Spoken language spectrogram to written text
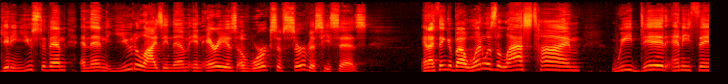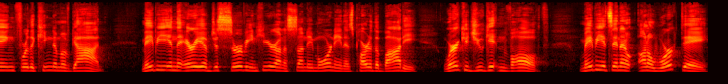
getting used to them, and then utilizing them in areas of works of service, he says. And I think about when was the last time we did anything for the kingdom of God? Maybe in the area of just serving here on a Sunday morning as part of the body. Where could you get involved? Maybe it's in a, on a work day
